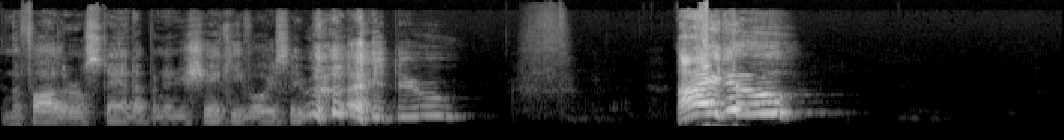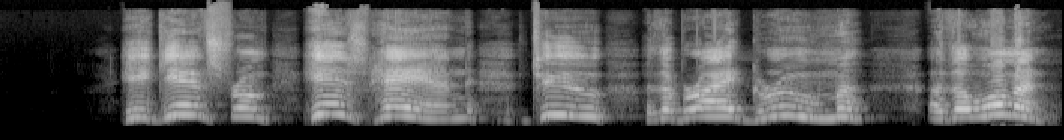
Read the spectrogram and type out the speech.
And the father will stand up and in a shaky voice say, I do. I do. He gives from his hand to the bridegroom uh, the woman.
